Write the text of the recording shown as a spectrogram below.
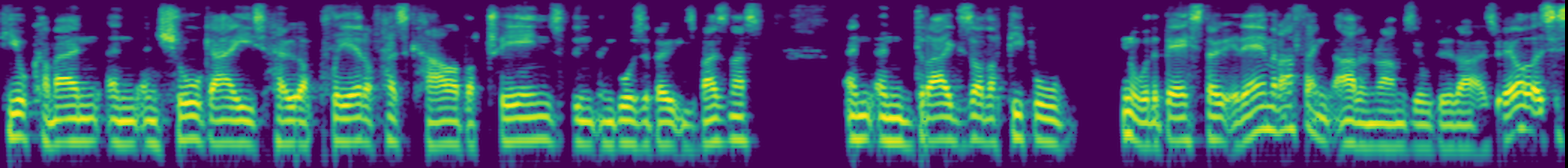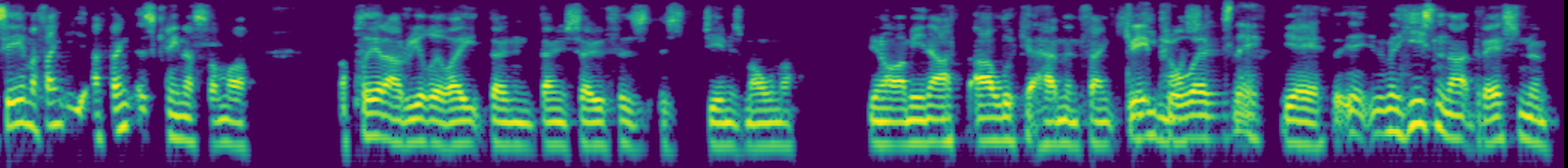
He'll come in and, and show guys how a player of his caliber trains and, and goes about his business and, and drags other people, you know, the best out of them. And I think Aaron Ramsey will do that as well. It's the same. I think, I think it's kind of similar. A player I really like down, down south is, is James Milner. You know I mean? I, I look at him and think, Great pro, must- isn't he? yeah, when he's in that dressing room,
